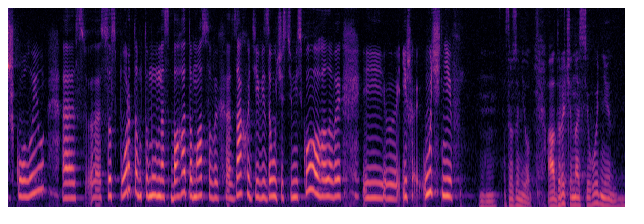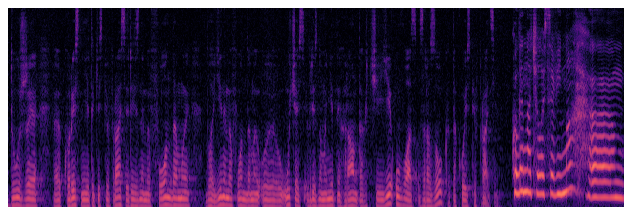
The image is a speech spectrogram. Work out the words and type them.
школою, з, зі спортом, тому в нас багато масових заходів і за участю міського голови, і, і учнів. Зрозуміло. А до речі, на сьогодні дуже е, корисні є такі співпраці з різними фондами, благодійними фондами, е, участь в різноманітних грантах. Чи є у вас зразок такої співпраці? Коли почалася війна, е,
